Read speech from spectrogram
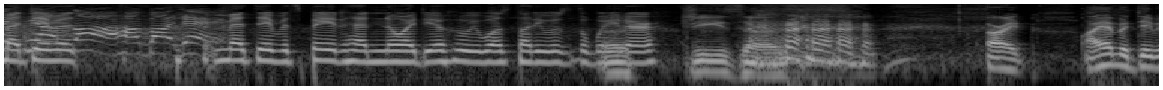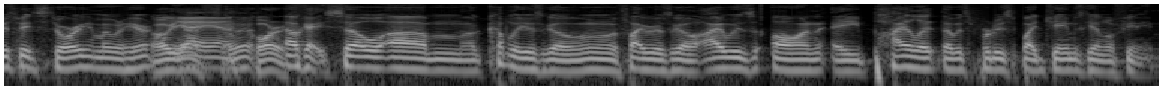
met David How about that? met David Spade and had no idea who he was. Thought he was the waiter. Jesus. All right, I have a David Spade story. Am I going to hear? it? Oh yes, Yeah, yeah. of course. Okay, so um, a couple of years ago, uh, five years ago, I was on a pilot that was produced by James Gandolfini.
